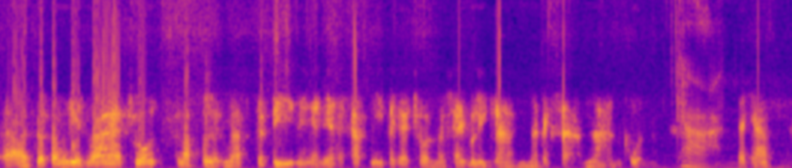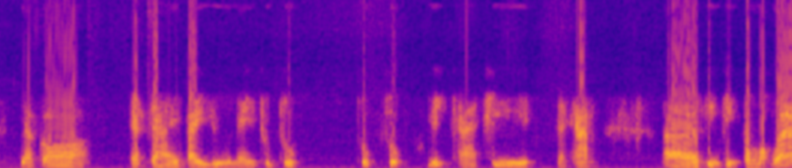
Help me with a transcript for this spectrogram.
เอ่อก็ต้องเรียนว่าช่วงเราเปิดมาจะปีหนึ่งเนี่ยนะครับ มีประชาชนมาใช้บริการมาได้สามล้านคนค่ะนะครับ แล้วก็กระจายไปอยู่ในทุกๆ ทุกๆวิชาชีพนะครับเอ่อจริงๆต้องบอกว่า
